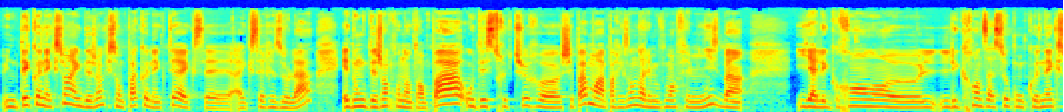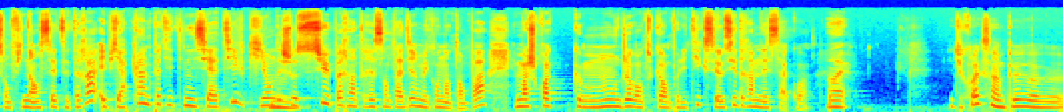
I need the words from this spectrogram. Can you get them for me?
une déconnexion avec des gens qui ne sont pas connectés avec ces, avec ces réseaux-là. Et donc des gens qu'on n'entend pas, ou des structures, je sais pas moi, par exemple, dans les mouvements féministes, ben il y a les, grands, euh, les grandes assos qu'on connaît qui sont financées, etc. Et puis il y a plein de petites initiatives qui ont des Mm. choses super intéressantes à dire mais qu'on n'entend pas. Et moi je crois que mon job, en tout cas en politique, c'est aussi de ramener ça. quoi. Ouais. Et tu crois que c'est un peu euh,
